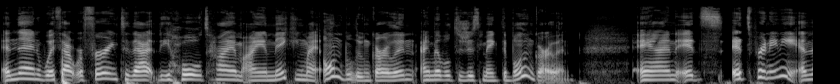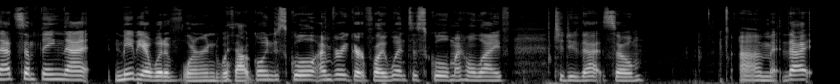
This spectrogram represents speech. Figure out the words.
And then, without referring to that, the whole time I am making my own balloon garland, I'm able to just make the balloon garland and it's it's pretty neat and that's something that maybe I would have learned without going to school. I'm very grateful I went to school my whole life to do that. So um that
